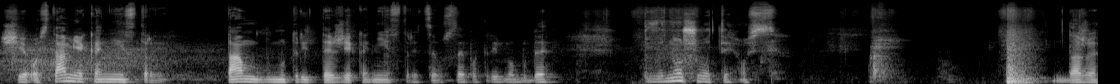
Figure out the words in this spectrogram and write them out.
ще ось там є каністри, там внутрі теж є каністри. Це все потрібно буде виношувати ось. Даже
